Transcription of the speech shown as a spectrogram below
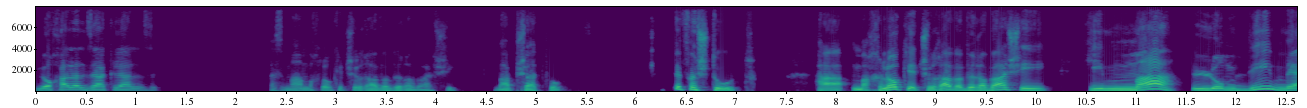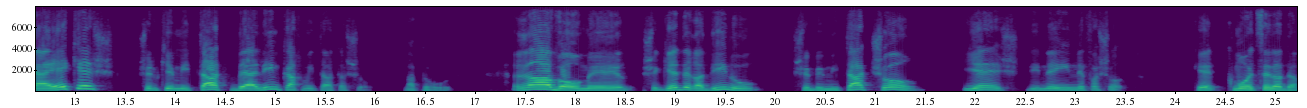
לא חל על זה הכלל הזה. אז מה המחלוקת של רבא ורב אשי? מה הפשט פה? בפשטות, המחלוקת של רבא ורב אשי היא מה לומדים מההיקש של כמיתת בעלים כך מיתת השור. מה פירוש? רבא אומר שגדר הדין הוא שבמיתת שור יש דיני נפשות, כן? כמו אצל אדם.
